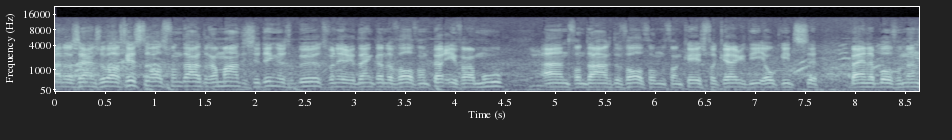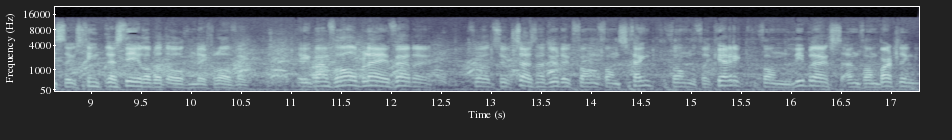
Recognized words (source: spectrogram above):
En er zijn zowel gisteren als vandaag dramatische dingen gebeurd... wanneer ik denk aan de val van Per Ivar Moe... En vandaag de val van, van Kees Verkerk, die ook iets uh, bijna bovenmenselijks ging presteren op dat ogenblik, geloof ik. Ik ben vooral blij verder voor het succes natuurlijk van, van Schenk, van Verkerk, van Liebrechts en van Bartling.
